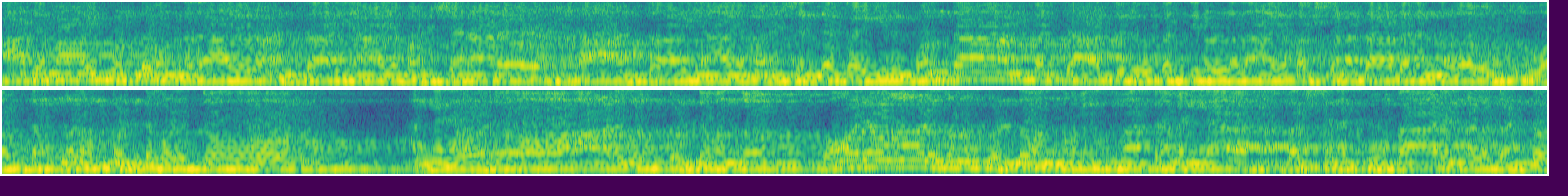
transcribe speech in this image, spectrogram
ആദ്യമായി കൊണ്ടുവന്നതായ ഒരു അൻസാരിയായ മനുഷ്യനാണ്. ആ അൻസാരിയായ മനുഷ്യന്റെ കയ്യിൽ പൊന്താൻ പറ്റാത്ത രൂപത്തിലുള്ളതായ ഭക്ഷണ സാധനങ്ങളോ വസ്ത്രങ്ങളും കൊണ്ടുകൊടുത്തു. അങ്ങനെ ഓരോ ആളുകളും കൊണ്ടുവന്നു. ഓരോ ആളുകളും കൊണ്ടുവന്നു എന്ന് മാത്രമല്ല ഭക്ഷണ കൂമ്പാരങ്ങൾ കണ്ടോ?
